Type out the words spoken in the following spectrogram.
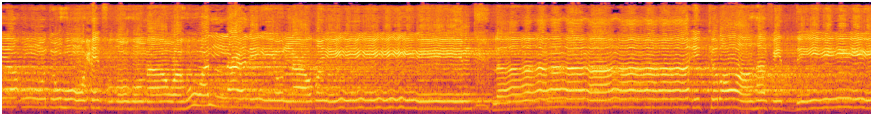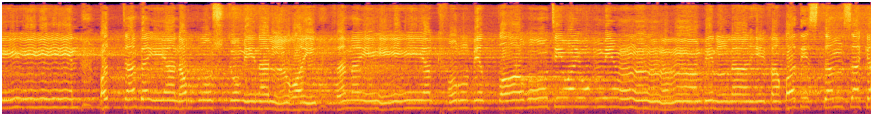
يؤوده حفظهما وهو العلي العظيم. لا إكراه في الدين. قد تبين الرشد من الغي. فمن يكفر بالطاغوت ويؤمن بالله فقد استمسك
